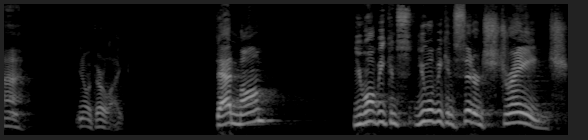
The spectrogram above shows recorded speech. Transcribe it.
ah, you know what they're like. Dad, mom, you, won't be cons- you will be considered strange,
